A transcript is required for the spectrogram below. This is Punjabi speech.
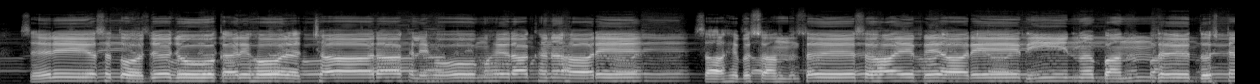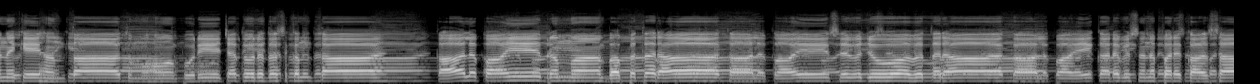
ਸਿਰੇ ਅਸ ਤੁਜ ਜੋ ਕਰਿ ਰੱਛਾ ਰਾਖ ਲਿਹੋ, ਮੋਹਿ ਰਾਖਨ ਹਾਰੇ। ਸਾਹਿਬ ਸੰਤ ਸਹਾਇ ਪਿਆਰੇ, ਦੀਨ ਬੰਧ ਦੁਸ਼ਟਨ ਕੇ ਹੰਤਾ ਤੁਮਹੁ ਪੁਰੀ ਚਤੁਰਦਸ ਕੰਤਾ ਕਾਲ ਪਾਏ ਬ੍ਰਹਮਾ ਬਪਤਰਾ, ਕਾਲ ਪਾਏ ਸਿਵ ਜੋ ਅਵਤਰਾ, ਕਾਲ ਪਾਏ ਕਰ ਵਿਸ਼ਨ ਪ੍ਰਕਾਸ਼ਾ।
